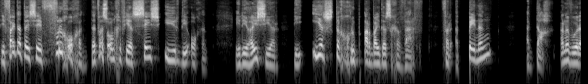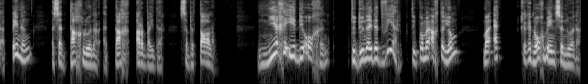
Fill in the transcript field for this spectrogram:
Die feit dat hy sê vroegoggend, dit was ongeveer 6 uur die oggend, het die huisheer die eerste groep arbeiders gewerf vir 'n penning 'n dag. In 'n woorde, 'n penning is 'n dagloner, 'n dagarbeider se betaling. 9 uur die oggend, toe doen hy dit weer. Toe kom hy agter jong, maar ek ek het nog mense nodig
